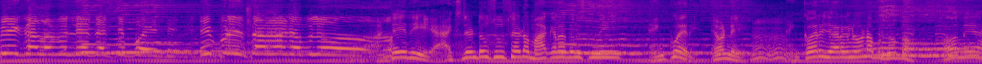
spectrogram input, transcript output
మీ కళ్ళ ముందే చచ్చిపోయింది. ఇప్పుడు ఇస్తారా డబ్బులు? అంటే ఇది యాక్సిడెంట్ సూసైడ్ మాకెలా తెలుస్తుంది? ఎంక్వైరీ ఏమండి? ఎంక్వైరీ జరగనివ్వండి అప్పుడు చూద్దాం. అవునయ్యా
